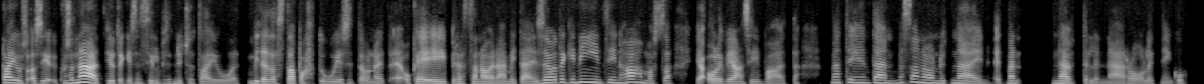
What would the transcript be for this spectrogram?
tajus asioita, kun sä näet jotenkin sen silmissä, että nyt se tajuu, että mitä tässä tapahtuu, ja sitten on, että okei, ei pidä sanoa enää mitään, niin se on jotenkin niin siinä hahmossa, ja Olivia on siinä vaan, että mä teen tämän, mä sanon nyt näin, että mä näyttelen nämä roolit niin kuin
